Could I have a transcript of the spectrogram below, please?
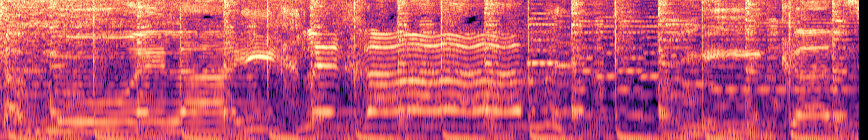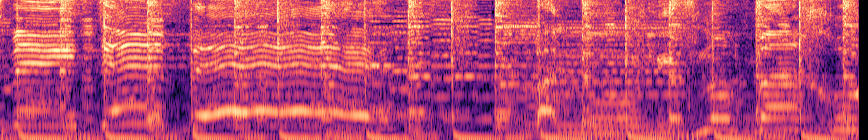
שבנו אלייך לכאן מקצווי תבל באנו לבנות בחולי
